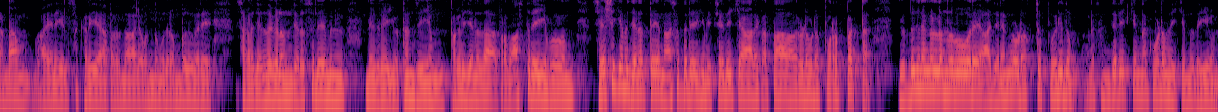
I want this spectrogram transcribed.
രണ്ടാം വായനയിൽ സക്കറിയ പതിനാല് ഒന്ന് മുതൽ ഒമ്പത് വരെ സകല ജനതകളും ജെറുസലേമിനെതിരെ യുദ്ധം ചെയ്യും. പകുതി ജനത പ്രവാസത്തിലേക്ക് പോകും. ശേഷിക്കുന്ന ജനത്തെ നാശത്തിലേക്ക് വിച്ഛേദിക്കാതെ കർത്താവ് അവരുടെ കൂടെ പുറപ്പെട്ട് യുദ്ധജനങ്ങളിലെന്നതുപോലെ ആ ജനങ്ങളോടൊത്ത് പൊരുതും. അങ്ങനെ സഞ്ചരിക്കുന്ന കൂടെ നിൽക്കുന്ന ദൈവം.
